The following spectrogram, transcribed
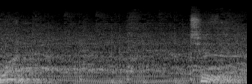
One, two.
